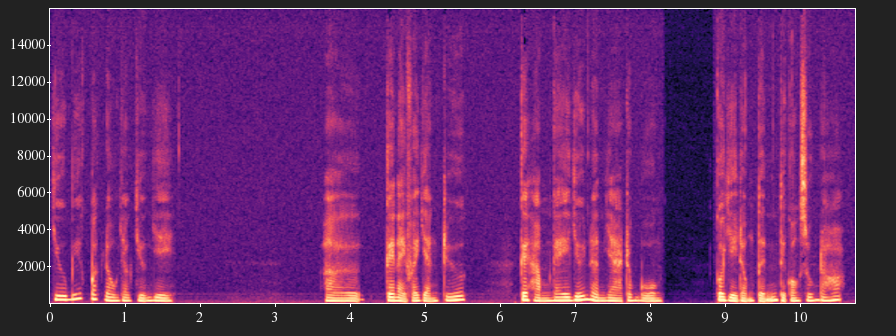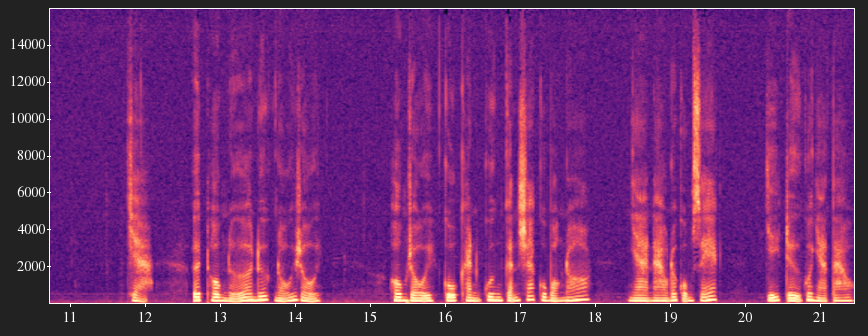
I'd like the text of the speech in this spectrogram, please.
chưa biết bắt đầu vào chuyện gì. Ờ, cái này phải dặn trước. Cái hầm ngay dưới nền nhà trong buồng. Có gì động tĩnh thì con xuống đó. Chà, ít hôm nữa nước nổi rồi. Hôm rồi, cuộc hành quân cảnh sát của bọn nó, nhà nào đó cũng xét, chỉ trừ có nhà tao.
